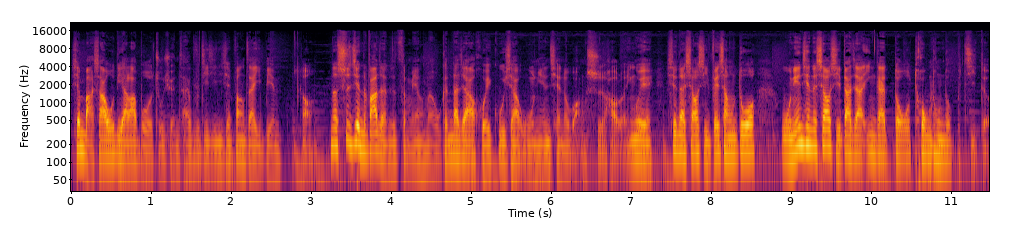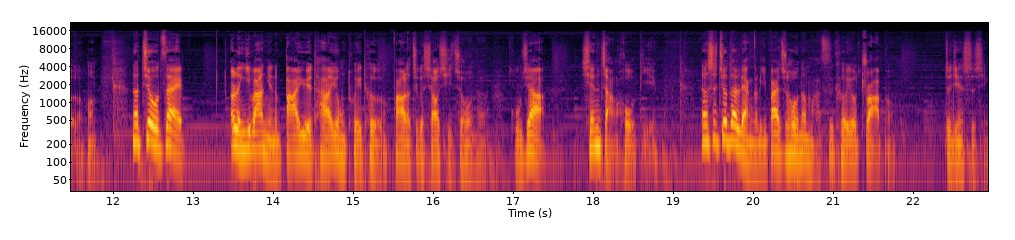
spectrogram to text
先把沙乌地阿拉伯主权财富基金先放在一边。好，那事件的发展是怎么样呢？我跟大家回顾一下五年前的往事好了，因为现在消息非常多，五年前的消息大家应该都通通都不记得了哈。那就在二零一八年的八月，他用推特发了这个消息之后呢，股价先涨后跌，但是就在两个礼拜之后呢，马斯克又 drop 这件事情，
